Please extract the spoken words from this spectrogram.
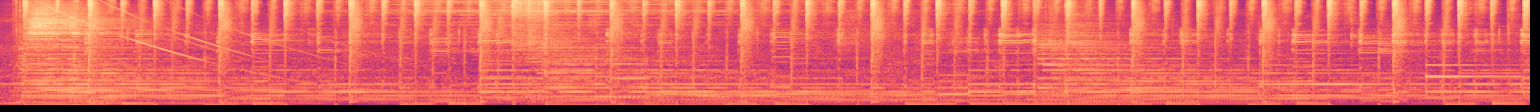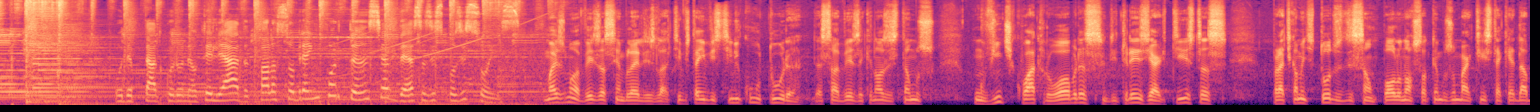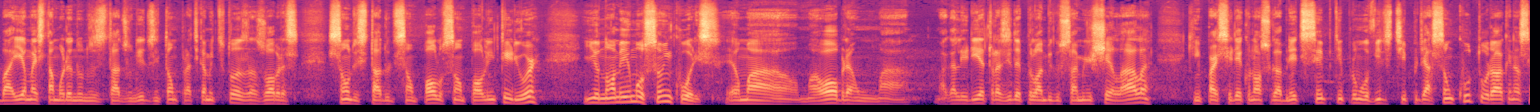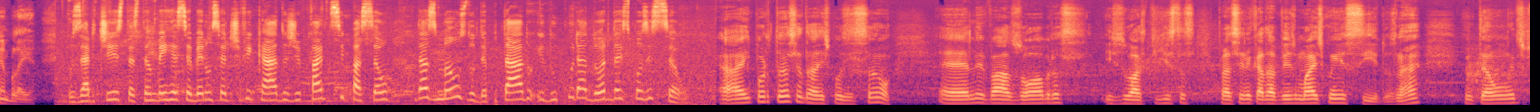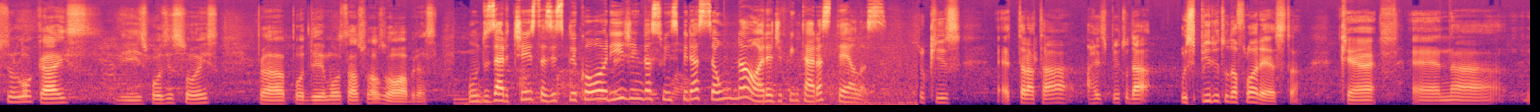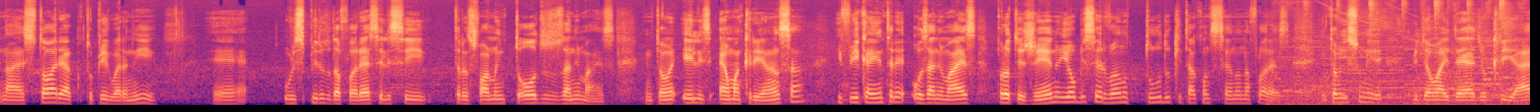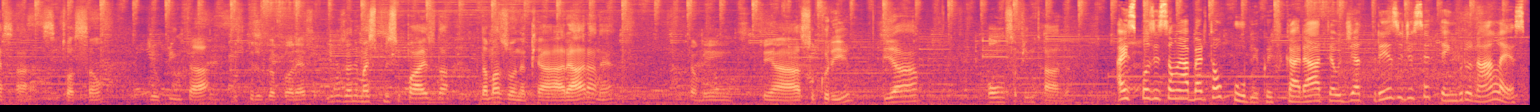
O deputado Coronel Telhada fala sobre a importância dessas exposições. Mais uma vez a Assembleia Legislativa está investindo em cultura. Dessa vez aqui nós estamos com 24 obras de 13 artistas, praticamente todos de São Paulo. Nós só temos uma artista que é da Bahia, mas está morando nos Estados Unidos, então praticamente todas as obras são do estado de São Paulo, São Paulo interior. E o nome é Emoção em Cores. É uma, uma obra, uma uma galeria trazida pelo amigo Samir Shelala, que em parceria com o nosso gabinete sempre tem promovido esse tipo de ação cultural aqui na Assembleia. Os artistas também receberam certificados de participação das mãos do deputado e do curador da exposição. A importância da exposição é levar as obras e os artistas para serem cada vez mais conhecidos. Né? Então, eles precisam de locais e exposições para poder mostrar suas obras. Um dos artistas explicou a origem da sua inspiração na hora de pintar as telas. Eu quis é, tratar a respeito da o espírito da floresta, que é, é na, na história tupi-guarani, é, o espírito da floresta ele se transforma em todos os animais. Então ele é uma criança e fica entre os animais protegendo e observando tudo que está acontecendo na floresta. Então isso me, me deu a ideia de eu criar essa situação de eu pintar o espírito da floresta e os animais principais da, da Amazônia, que é a arara, né? Também tem a sucuri e a onça pintada. A exposição é aberta ao público e ficará até o dia 13 de setembro na Alesp.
